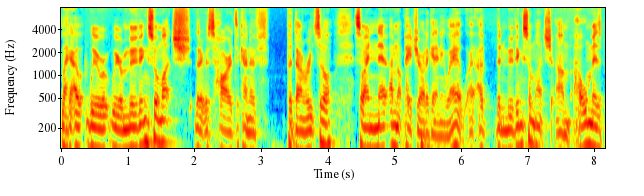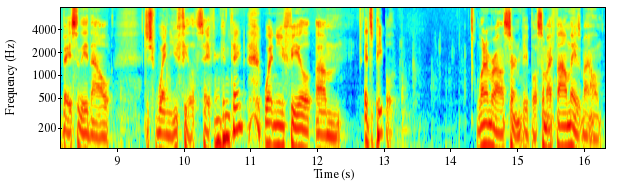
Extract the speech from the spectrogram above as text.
like I, we were we were moving so much that it was hard to kind of put down roots at all. So I ne- I'm not patriotic in any way. I, I've been moving so much. Um, home is basically now just when you feel safe and contained. When you feel um, it's people. When I'm around certain people. So my family is my home.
